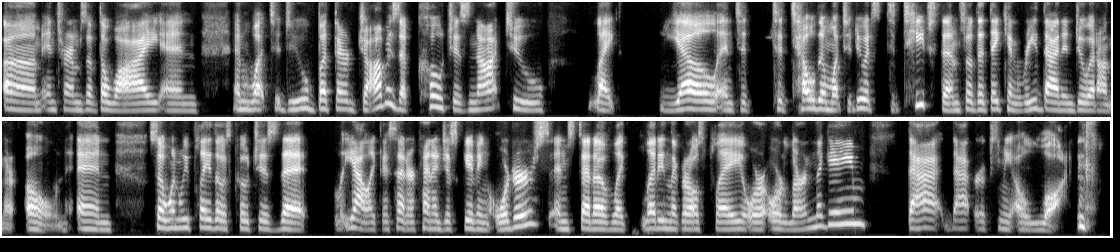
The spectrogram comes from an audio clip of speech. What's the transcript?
um in terms of the why and and what to do but their job as a coach is not to like yell and to to tell them what to do it's to teach them so that they can read that and do it on their own and so when we play those coaches that yeah, like I said, are kind of just giving orders instead of like letting the girls play or or learn the game. That that irks me a lot.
